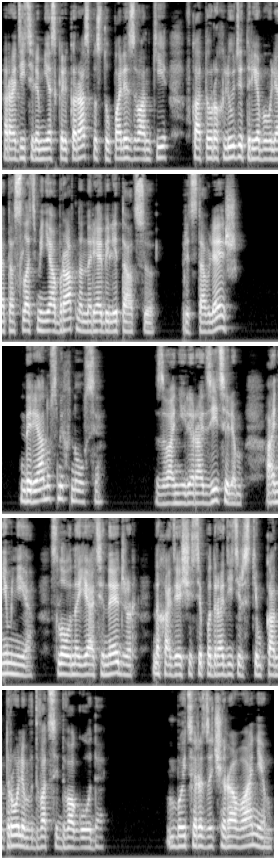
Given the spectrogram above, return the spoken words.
Родителям несколько раз поступали звонки, в которых люди требовали отослать меня обратно на реабилитацию. Представляешь? Дариан усмехнулся. Звонили родителям, а не мне, словно я тинейджер, находящийся под родительским контролем в 22 года. Быть разочарованием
